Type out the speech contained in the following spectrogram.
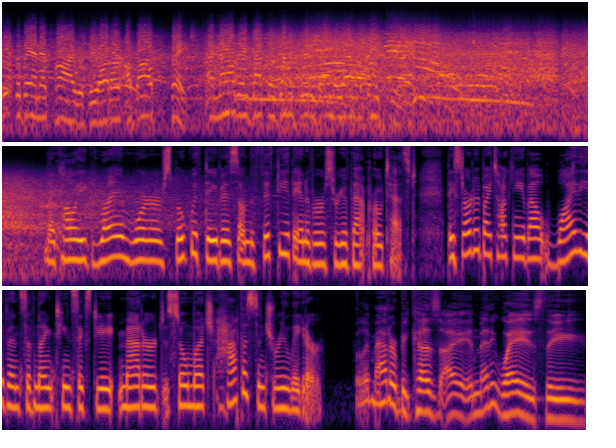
Keep the bayonets high was the order about face. And now they've got the demonstrators on the ram at My colleague Ryan Warner spoke with Davis on the 50th anniversary of that protest. They started by talking about why the events of 1968 mattered so much half a century later. Well, they matter because I, in many ways, the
